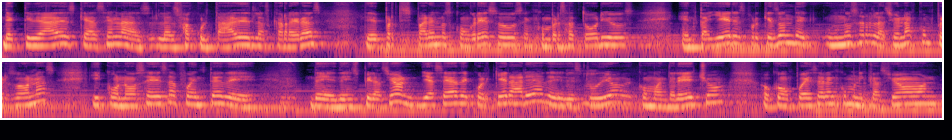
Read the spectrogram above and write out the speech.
de actividades que hacen las, las, facultades, las carreras, de participar en los congresos, en conversatorios, en talleres, porque es donde uno se relaciona con personas y conoce esa fuente de, de, de inspiración, ya sea de cualquier área de, de estudio, como en derecho o como puede ser en comunicación,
